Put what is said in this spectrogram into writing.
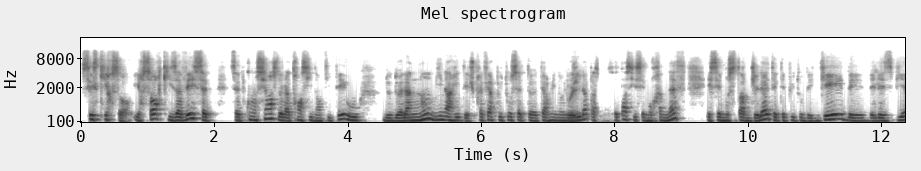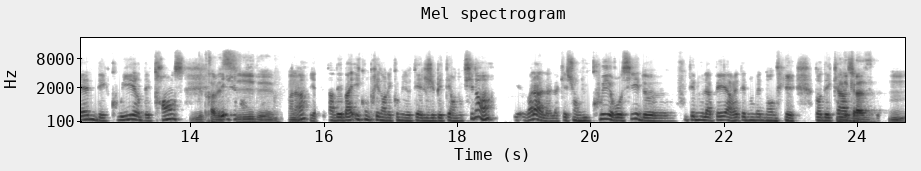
c'est ce qui ressort. Il ressort qu'ils avaient cette, cette, conscience de la transidentité ou de, de la non-binarité. Je préfère plutôt cette euh, terminologie-là parce qu'on ne sait pas si c'est Mohanef et ces mustarjilet étaient plutôt des gays, des, lesbiennes, des queers, des trans. Des travestis, des... Voilà, hmm. il y a un débat, y compris dans les communautés LGBT en Occident, hein, voilà, la, question du queer aussi, de foutez-nous la paix, arrêtez de nous mettre dans des, dans des cases. Hmm.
